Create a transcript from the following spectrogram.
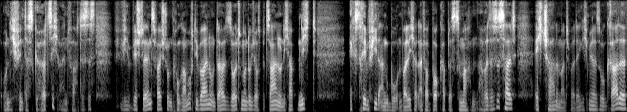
Und ich finde, das gehört sich einfach. Das ist, wir, wir stellen zwei Stunden Programm auf die Beine und da sollte man durchaus bezahlen. Und ich habe nicht extrem viel angeboten, weil ich halt einfach Bock habe, das zu machen. Aber das ist halt echt schade manchmal, denke ich mir so. Gerade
